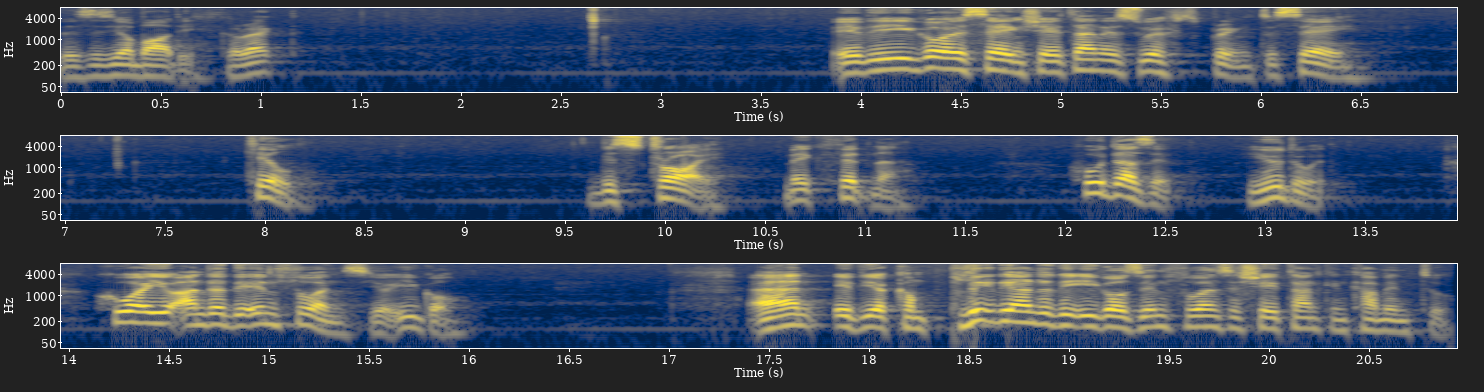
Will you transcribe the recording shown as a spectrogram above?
This is your body, correct? If the ego is saying, shaitan is whispering to say, kill, destroy, make fitna, who does it? You do it. Who are you under the influence? Your ego. And if you're completely under the ego's influence, the shaitan can come into.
